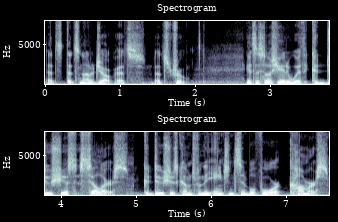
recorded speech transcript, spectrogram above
That's that's not a joke. That's that's true. It's associated with caduceus cellars. Caduceus comes from the ancient symbol for commerce.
